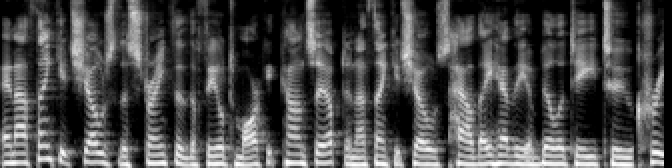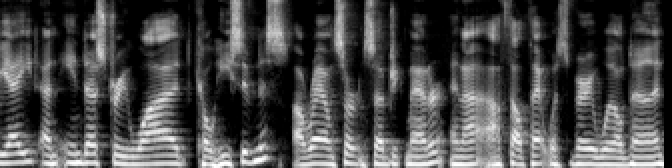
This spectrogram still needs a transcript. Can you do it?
And I think it shows the strength of the field to market concept. And I think it shows how they have the ability to create an industry wide cohesiveness around certain subject matter. And I, I thought that was very well done.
